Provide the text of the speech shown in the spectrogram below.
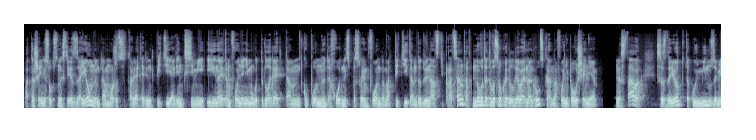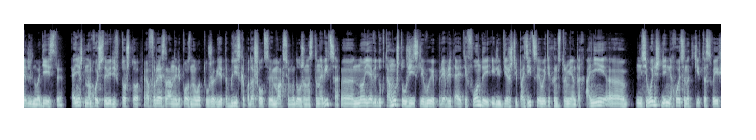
отношение собственных средств заемным там может составлять 1 к 5, 1 к 7. И на этом фоне они могут предлагать там купонную доходность доходность по своим фондам от 5 там, до 12%, но вот эта высокая долговая нагрузка на фоне повышения ставок создает такую мину замедленного действия. Конечно, нам хочется верить в то, что ФРС рано или поздно вот уже где-то близко подошел к своим максимумам и должен остановиться, э, но я веду к тому, что уже если вы приобретаете фонды или держите позиции в этих инструментах, они э, на сегодняшний день находятся на каких-то своих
